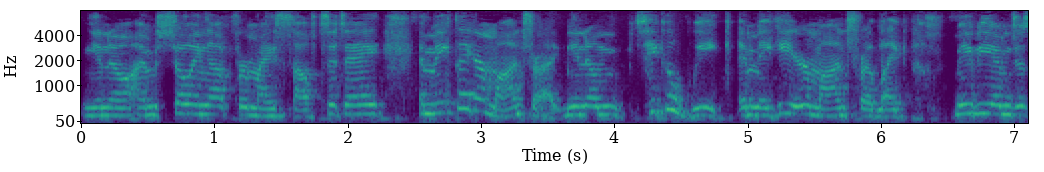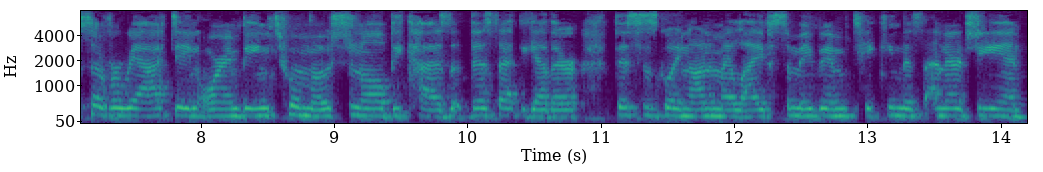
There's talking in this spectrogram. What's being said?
You know, I'm showing up for myself today and make that your mantra. You know, take a week and make it your mantra. Like maybe I'm just overreacting or I'm being too emotional because this, that, the other, this is going on in my life. So maybe I'm taking this energy and,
